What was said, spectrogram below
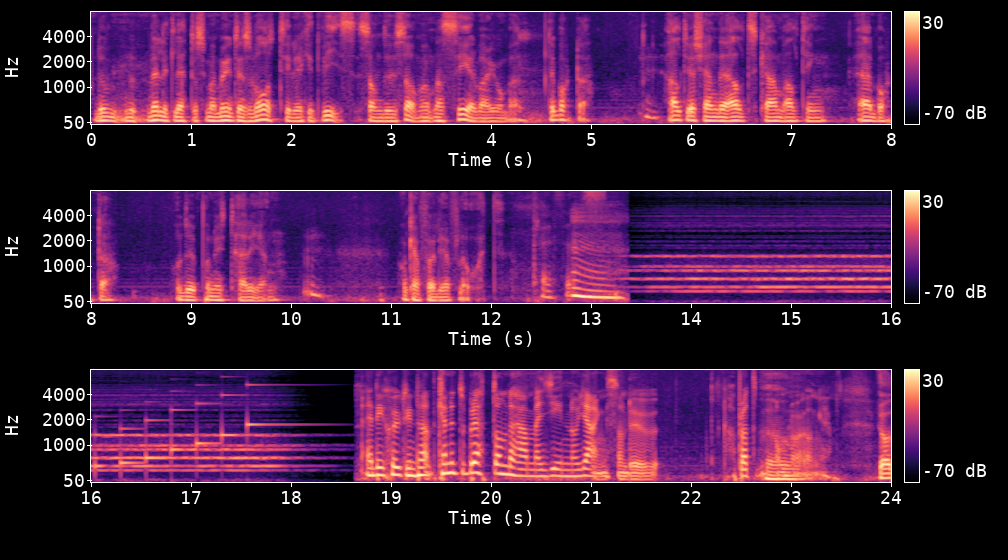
då det väldigt lätt att se, man behöver inte ens vara tillräckligt vis som du sa. Man, man ser varje gång bara, det är borta. Mm. Allt jag kände, allt skam, allting är borta. Och du är på nytt här igen. Mm. Och kan följa flowet. Precis. Mm. Det är sjukt intressant. Kan du inte berätta om det här med yin och yang som du har pratat om um, några gånger? Ja,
